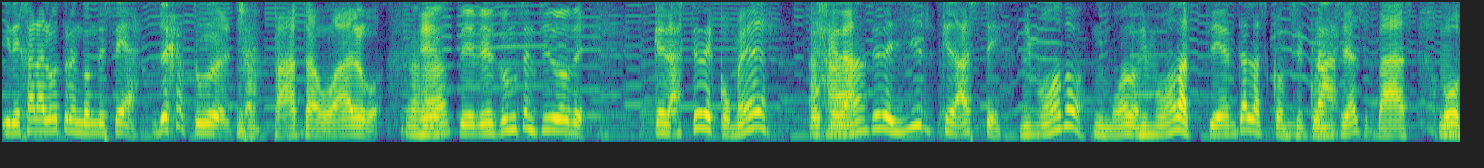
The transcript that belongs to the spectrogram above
y dejar al otro en donde sea. Deja tú echar pata o algo. Ajá. Este, desde un sentido de quedaste de comer. O Ajá. quedaste de ir. Quedaste. Ni modo. Ni modo. Ni modo, atiende a las consecuencias, vas. O,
